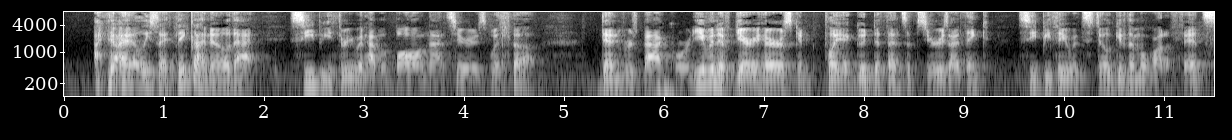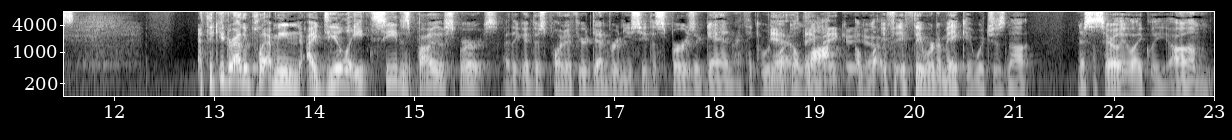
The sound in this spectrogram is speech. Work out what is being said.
I, I, at least I think I know that CP3 would have a ball in that series with uh, Denver's backcourt. Even if Gary Harris could play a good defensive series, I think CP3 would still give them a lot of fits. I think you'd rather play. I mean, ideal eighth seed is probably the Spurs. I think at this point, if you're Denver and you see the Spurs again, I think it would Yeah, look a lot. it, a yeah. if if they were to make it, which is not necessarily likely. Um,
